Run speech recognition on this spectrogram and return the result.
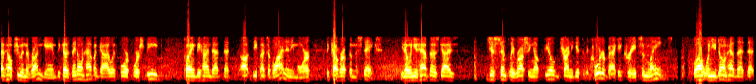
that helps you in the run game because they don't have a guy with four four speed playing behind that that uh, defensive line anymore to cover up the mistakes. You know, when you have those guys just simply rushing upfield and trying to get to the quarterback, it creates some lanes. Well, when you don't have that that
